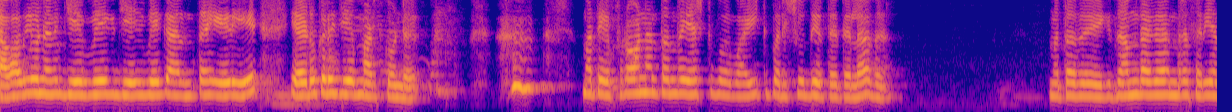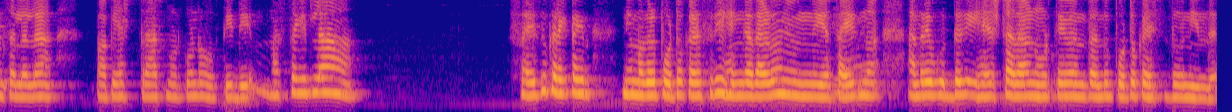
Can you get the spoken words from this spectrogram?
ಯಾವಾಗಲೂ ನನಗೆ ಜೇಬ್ ಬೇಕು ಜೇಬ್ ಬೇಕು ಅಂತ ಹೇಳಿ ಎರಡು ಕಡೆ ಜೇಬ್ ಮಾಡಿಸ್ಕೊಂಡೆ. ಮತ್ತು ಎಫ್ರಾನ್ ಅಂತಂದ್ರೆ ಎಷ್ಟು ವೈಟ್ ಪರಿಶುದ್ಧ ಇರ್ತೈತಲ್ಲ ಅದು. ಮತ್ತು ಅದು ಎಕ್ಸಾಮ್ದಾಗ ಅಂದ್ರೆ ಸರಿ ಅನ್ಸಲ್ಲಲ್ಲ. ಪಾಪ ಎಷ್ಟು ತ್ರಾಸ ಮಾಡ್ಕೊಂಡು ಹೋಗ್ತಿದ್ದೆ. ಮಸ್ತಾಗಿತ್ಲಾ ಸೈಜು ಕರೆಕ್ಟಾಗಿ ನಿಮ್ಮ ಮಗಳ ಫೋಟೋ ಕಳಿಸ್ರಿ, ಹೆಂಗೆ ಅದಾಳು ನಿಮ್ಮ ಸೈಜ್ ಅಂದರೆ ಉದ್ದ ಎಷ್ಟು ಅದಾಳು ನೋಡ್ತೇವೆ ಅಂತಂದು ಫೋಟೋ ಕಳಿಸಿದ್ದು ನಿಂದು.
